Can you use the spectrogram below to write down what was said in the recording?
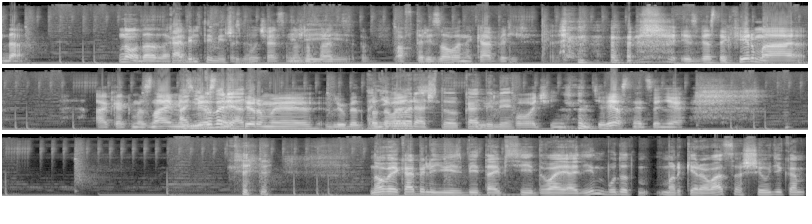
Да. Ну, да, да. Кабель ты имеешь в виду? Получается, Или... нужно брать авторизованный кабель известных фирм, а, а как мы знаем, известные говорят, фирмы любят продавать Они говорят, что кабели... по очень интересной цене. Новые кабели USB Type-C 2.1 будут маркироваться шилдиком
